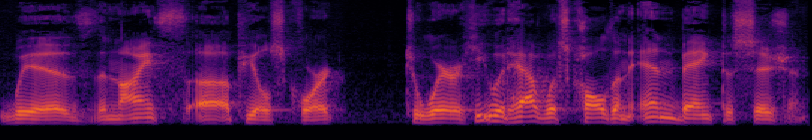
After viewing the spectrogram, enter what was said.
with the Ninth uh, Appeals Court to where he would have what's called an en banc decision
